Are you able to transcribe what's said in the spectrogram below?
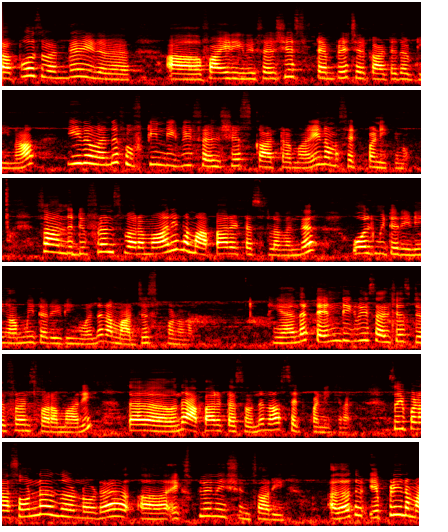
சப்போஸ் வந்து இது ஃபைவ் டிகிரி செல்சியஸ் டெம்பரேச்சர் காட்டுது அப்படின்னா இது வந்து ஃபிஃப்டீன் டிகிரி செல்சியஸ் காட்டுற மாதிரி நம்ம செட் பண்ணிக்கணும். ஸோ அந்த டிஃப்ரென்ஸ் வர மாதிரி நம்ம அப்பாரட்டஸில் வந்து ஓல்ட் மீட்டர் ரீடிங் அம்மீட்டர் ரீடிங் வந்து நம்ம அட்ஜஸ்ட் பண்ணணும். ஏன்னா டென் டிகிரி செல்சியஸ் டிஃப்ரென்ஸ் வர மாதிரி த வந்து அப்பாரட்டஸ் வந்து நான் செட் பண்ணிக்கிறேன். ஸோ இப்போ நான் சொன்னதனோட எக்ஸ்ப்ளனேஷன் சாரி அதாவது எப்படி நம்ம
